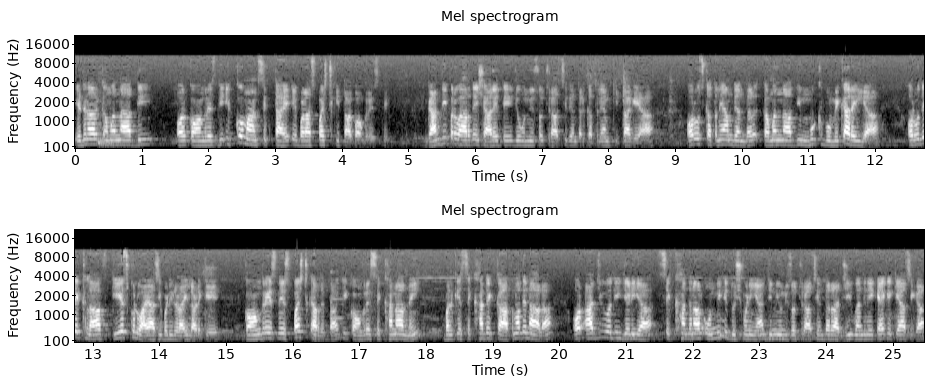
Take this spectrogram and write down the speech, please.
ਇਹਦੇ ਨਾਲ ਕਮਲਨਾਥ ਦੀ ਔਰ ਕਾਂਗਰਸ ਦੀ ਇੱਕੋ ਮਾਨਸਿਕਤਾ ਹੈ, ਇਹ ਬੜਾ ਸਪਸ਼ਟ ਕੀਤਾ ਕਾਂਗਰਸ ਤੇ। ਗਾਂਧੀ ਪਰਿਵਾਰ ਦੇ ਇਸ਼ਾਰੇ ਤੇ ਜੋ 1984 ਦੇ ਅੰਦਰ ਕਤਲੇਆਮ ਕੀਤਾ ਗਿਆ ਔਰ ਉਸ ਕਤਲੇਆਮ ਦੇ ਅੰਦਰ ਕਮਲਨਾਥ ਦੀ ਮੁੱਖ ਭੂਮਿਕਾ ਰਹੀ ਆ ਔਰ ਉਹਦੇ ਖਿਲਾਫ ਕੇਸ ਖੁਲਵਾਇਆ ਸੀ, ਬੜੀ ਲੜਾਈ ਲੜ ਕੇ। ਕਾਂਗਰਸ ਨੇ ਸਪਸ਼ਟ ਕਰ ਦਿੱਤਾ ਕਿ ਕਾਂਗਰਸ ਸਿੱਖਾਂ ਨਾਲ ਨਹੀਂ, ਬਲਕਿ ਸਿੱਖਾਂ ਦੇ ਕਾਤਲਾਂ ਦੇ ਨਾਲ ਆ। ਔਰ ਅੱਜ ਵੀ ਉਹਦੀ ਜਿਹੜੀ ਆ, ਸਿੱਖਾਂ ਦੇ ਨਾਲ ਉਨੀ ਹੀ ਦੁਸ਼ਮਣੀ ਆ, ਜਿੰਨੀ 1984 ਅੰਦਰ ਰਾਜੀਵ ਗਾਂਧੀ ਨੇ ਕਹਿ ਕੇ ਕਿਹਾ ਸੀਗਾ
